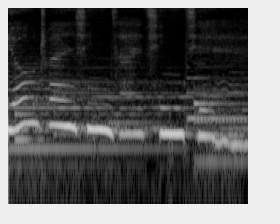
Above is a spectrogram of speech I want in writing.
由穿行在清涧。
